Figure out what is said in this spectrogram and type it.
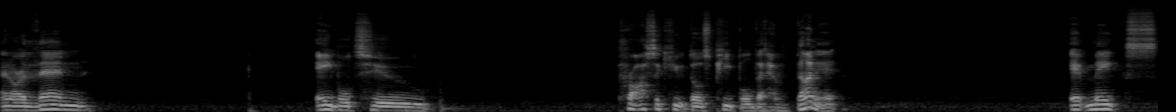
and are then able to prosecute those people that have done it, it makes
